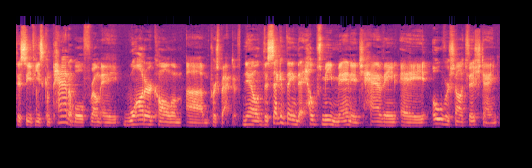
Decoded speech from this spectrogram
to see if he's compatible from a water column um, perspective. Now, the second thing that helps me manage having a overstocked fish tank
